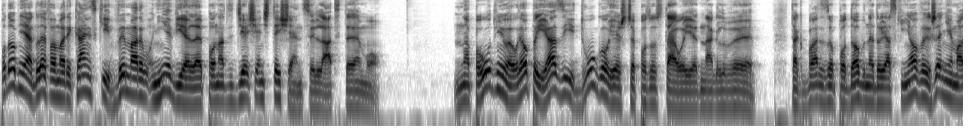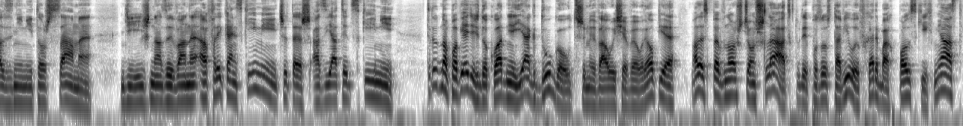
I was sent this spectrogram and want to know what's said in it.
Podobnie jak lew amerykański, wymarł niewiele ponad 10 tysięcy lat temu. Na południu Europy i Azji długo jeszcze pozostały jednak lwy. Tak bardzo podobne do jaskiniowych, że niemal z nimi tożsame. Dziś nazywane afrykańskimi czy też azjatyckimi. Trudno powiedzieć dokładnie, jak długo utrzymywały się w Europie, ale z pewnością ślad, który pozostawiły w herbach polskich miast,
